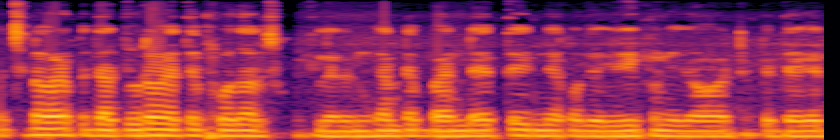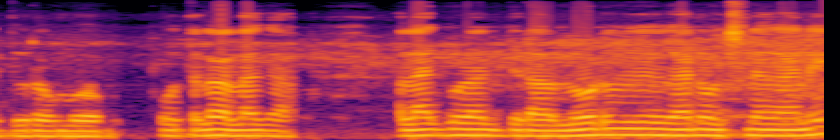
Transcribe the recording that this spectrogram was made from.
వచ్చినా కూడా పెద్ద దూరం అయితే పోదాల్చుకోవట్లేదు. ఎందుకంటే బండి అయితే ఇంకా కొంచెం వీక్ ఉంది కాబట్టి పెద్దగా దూరం పోతలే అలాగా. అలాగే కూడా జర లోడు కానీ వచ్చినా కానీ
